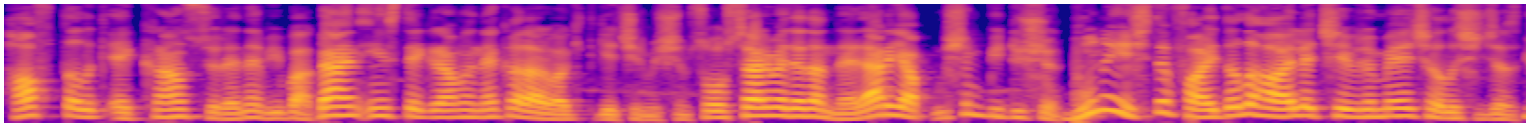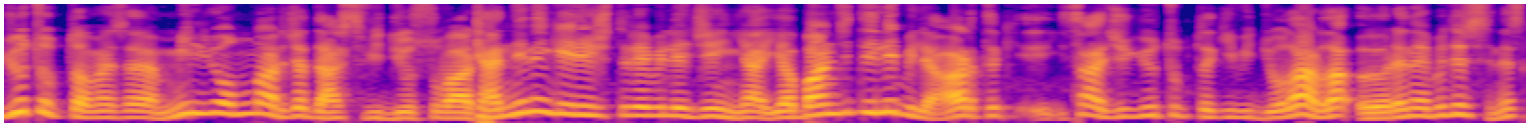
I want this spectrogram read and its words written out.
Haftalık ekran sürene bir bak. Ben Instagram'da ne kadar vakit geçirmişim? Sosyal medyada neler yapmışım bir düşün. Bunu işte faydalı hale çevirmeye çalışacağız. YouTube'da mesela milyonlarca ders videosu var. Kendini geliştirebileceğin ya yabancı dili bile artık e, sadece YouTube'daki videolarla öğrenebilirsiniz.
